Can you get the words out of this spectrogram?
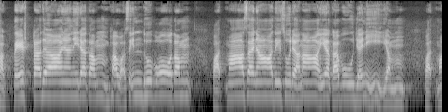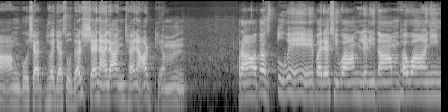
ഭക്തേഷ്ടദാനനിരതം ഭവസിന്ധുപോതം പത്മാസനാദിസുരനായകപൂജനീയം പത്മാങ്കുശധ്വജ സുദർശനലാഞ്ഛനാഢ്യം പ്രാതസ്തുവേ പരശിവാം ലളിതാം ഭവാനിം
